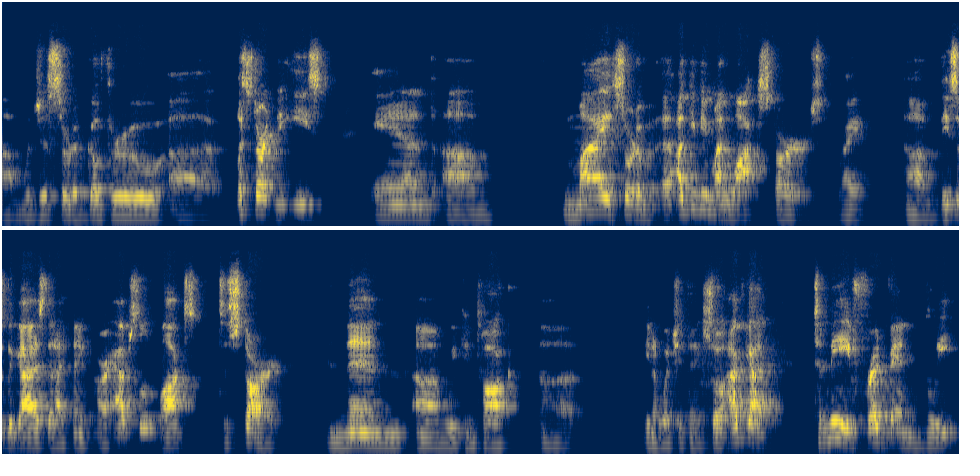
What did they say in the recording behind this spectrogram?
Um, we'll just sort of go through. Uh, let's start in the East. And um, my sort of, I'll give you my lock starters, right? Um, these are the guys that I think are absolute locks to start. And then uh, we can talk, uh, you know, what you think. So I've got to me, Fred Van VanVleet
